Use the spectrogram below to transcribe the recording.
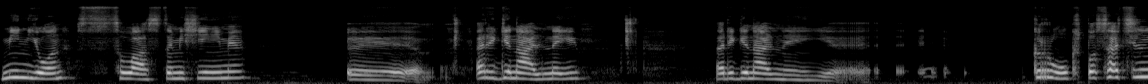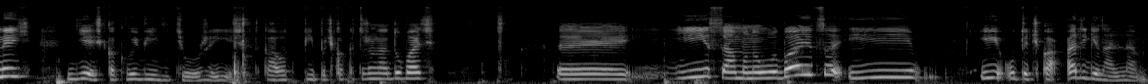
Миньон с ластами синими. Э, оригинальный. Оригинальный э, круг спасательный. Есть, как вы видите, уже есть такая вот пипочка, которую надувать. Э, и сам он улыбается, и, и уточка оригинальная.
